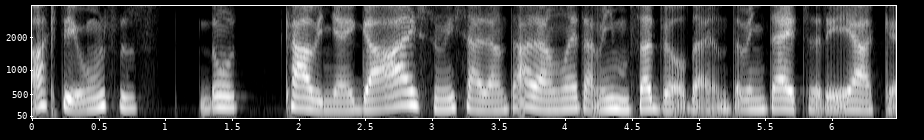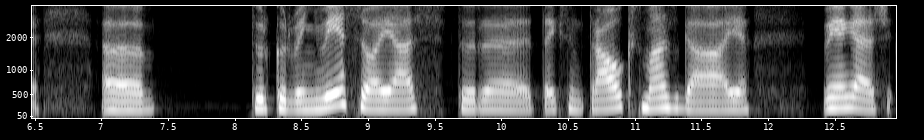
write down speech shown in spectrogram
aktīvi mums, uz, nu, kā viņai gājas, un visādām tādām lietām viņa mums atbildēja. Un tad viņa teica arī, jā, ka uh, tur, kur viņi viesojās, tur, uh, teiksim, trauks mazgāja, vienkārši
